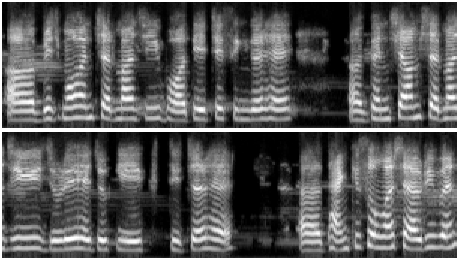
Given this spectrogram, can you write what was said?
ब्रिजमोहन शर्मा जी बहुत ही अच्छे सिंगर है। घनश्याम शर्मा जी जुड़े हैं जो कि एक टीचर है। Thank you so much everyone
